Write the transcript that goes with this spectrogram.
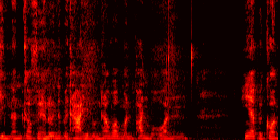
กินนั้นกาแฟเลยนะไปถ่ายเบิ่งถ้าว่ามันพันบวันเฮียไปก่อน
